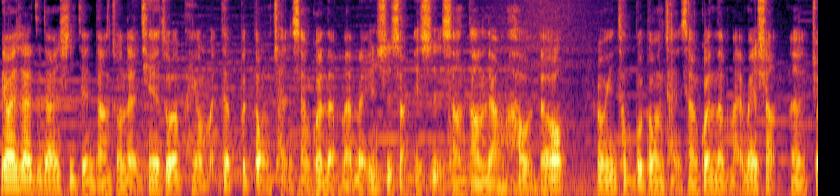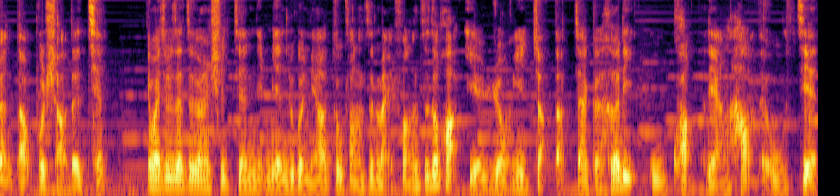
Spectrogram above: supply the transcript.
另外，在这段时间当中呢，天蝎座的朋友们在不动产相关的买卖运势上也是相当良好的哦，容易从不动产相关的买卖上嗯赚到不少的钱。另外，就是在这段时间里面，如果你要租房子买房子的话，也容易找到价格合理、无况良好的物件。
